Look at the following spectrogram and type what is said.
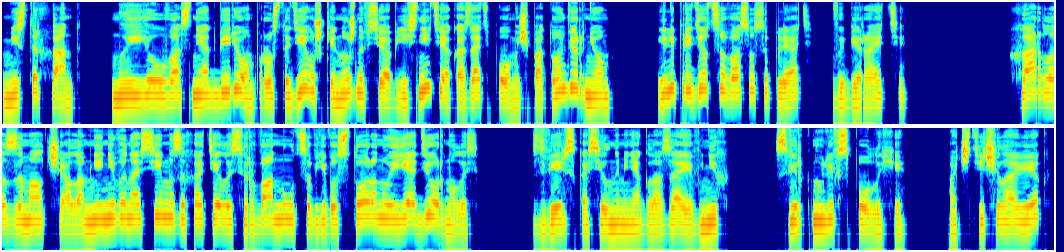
«Мистер Хант, мы ее у вас не отберем, просто девушке нужно все объяснить и оказать помощь, потом вернем. Или придется вас усыплять. Выбирайте». Харлос замолчал, а мне невыносимо захотелось рвануться в его сторону, и я дернулась. Зверь скосил на меня глаза, и в них сверкнули всполохи. Почти человек?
